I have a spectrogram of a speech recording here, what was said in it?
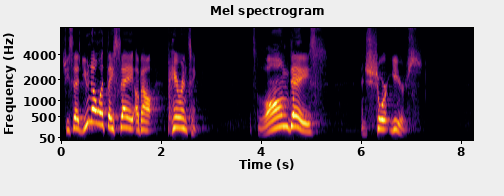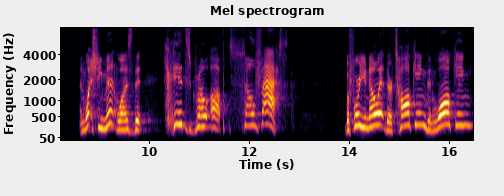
She said, "You know what they say about parenting? It's long days and short years." And what she meant was that kids grow up so fast. Before you know it, they're talking, then walking,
